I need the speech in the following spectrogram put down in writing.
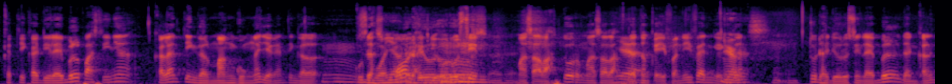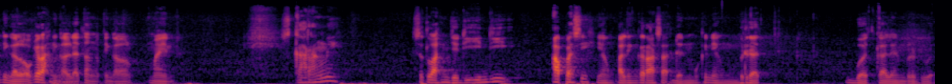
ketika di label pastinya kalian tinggal manggung aja kan tinggal Hmm, udah semua udah udah diurus. diurusin Hmm. masalah tour masalah Yeah. datang ke event-event kayak gitu Yeah. kan itu udah diurusin label dan kalian tinggal oke lah tinggal datang tinggal main sekarang nih setelah menjadi indie apa sih yang paling kerasa dan mungkin yang berat buat kalian berdua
